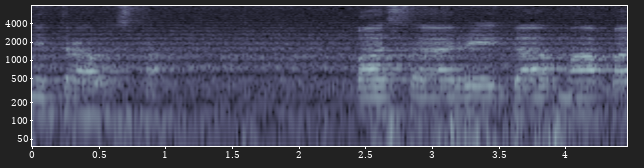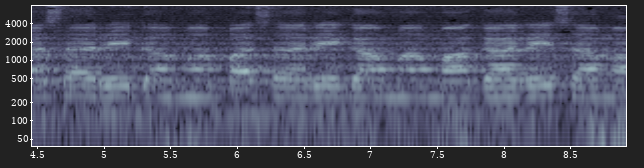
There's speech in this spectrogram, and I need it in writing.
nidravastha. Pa sa re ga ma pa sa re ga ma pa sa re ga ma ma ga re sa ma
